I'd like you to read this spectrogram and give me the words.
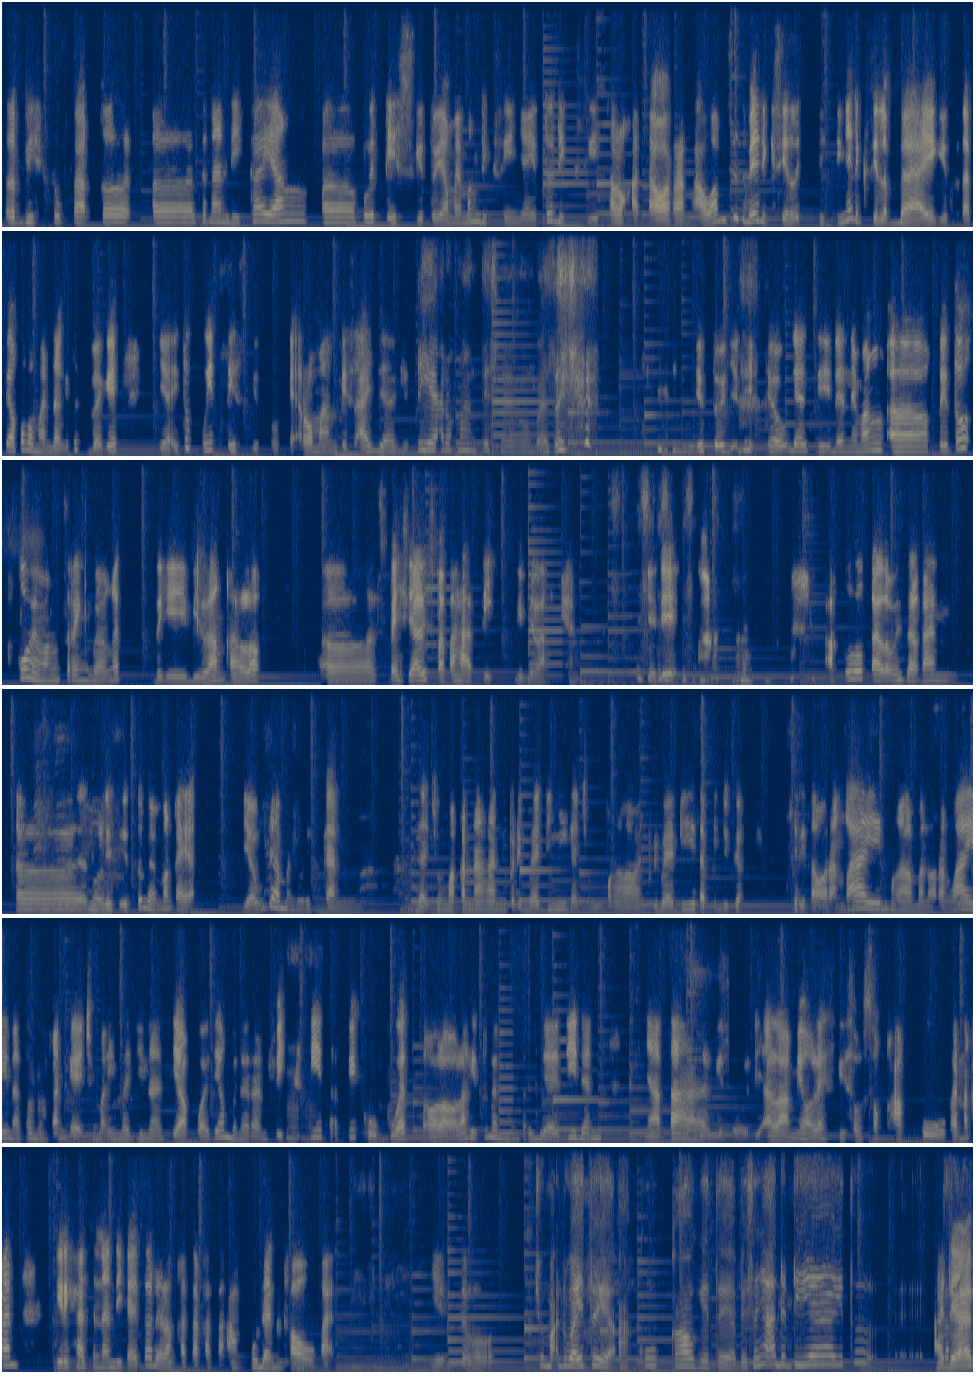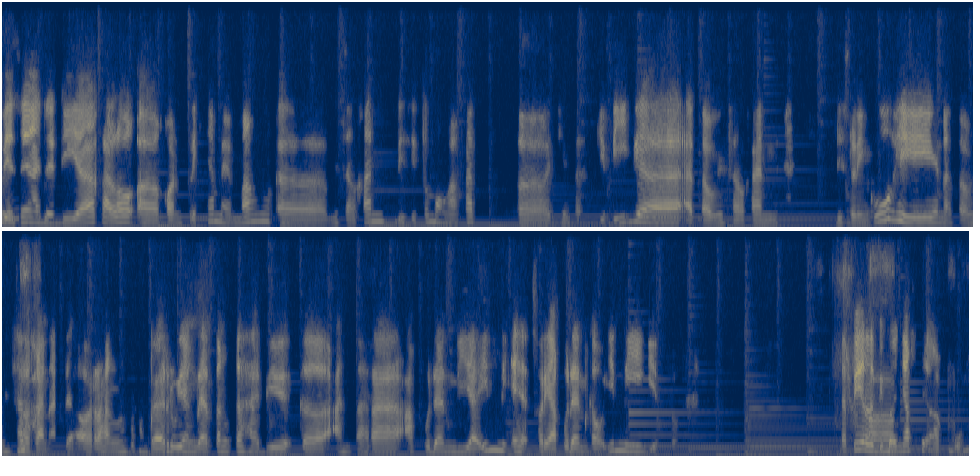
lebih suka ke uh, senandika yang uh, puitis gitu. Yang memang diksinya itu diksi kalau kata orang awam sih sebenarnya diksi diksinya diksi lebay gitu. Tapi aku memandang itu sebagai ya itu puitis gitu. Kayak romantis aja gitu. Iya romantis memang bahasanya. Gitu jadi ya udah sih. Dan memang uh, waktu itu aku memang sering banget dibilang kalau uh, spesialis patah hati dibilangnya. Jadi aku kalau misalkan uh, nulis itu memang kayak ya udah menuliskan nggak cuma kenangan pribadi, nggak cuma pengalaman pribadi, tapi juga cerita orang lain, pengalaman orang lain, atau bahkan kayak cuma imajinasi aku aja yang beneran fiksi, hmm. tapi ku buat seolah-olah itu memang terjadi dan nyata gitu, dialami oleh si sosok aku. Karena kan ciri khas Nandika itu adalah kata-kata aku dan kau kan gitu cuma dua itu ya aku kau gitu ya. Biasanya ada dia gitu ada terlalu... biasanya ada dia. Kalau uh, konfliknya memang uh, misalkan di situ mau ngangkat uh, cinta segitiga atau misalkan diselingkuhin atau misalkan ada orang baru yang datang ke hadir ke antara aku dan dia ini eh sorry aku dan kau ini gitu. Tapi lebih uh, banyak sih aku.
